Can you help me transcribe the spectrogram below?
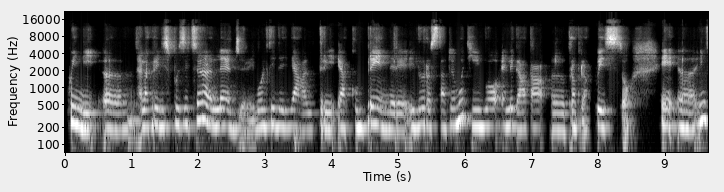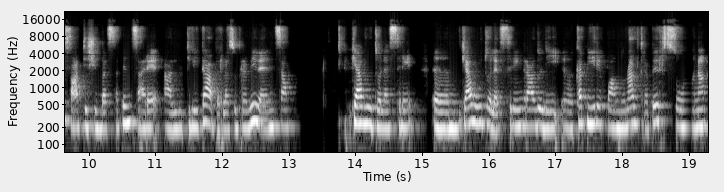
Quindi ehm, la predisposizione a leggere i volti degli altri e a comprendere il loro stato emotivo è legata eh, proprio a questo e eh, infatti ci basta pensare all'utilità per la sopravvivenza che ha avuto l'essere ehm, che ha avuto l'essere in grado di eh, capire quando un'altra persona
